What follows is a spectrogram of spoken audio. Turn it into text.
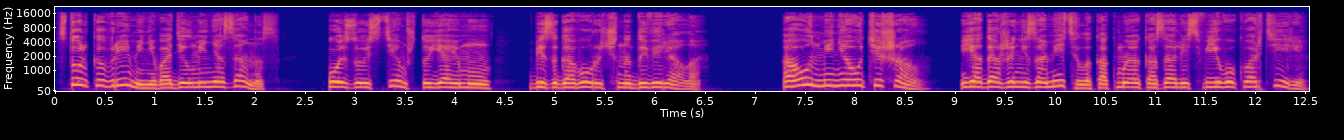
столько времени водил меня за нос, пользуясь тем, что я ему безоговорочно доверяла. А он меня утешал. Я даже не заметила, как мы оказались в его квартире,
